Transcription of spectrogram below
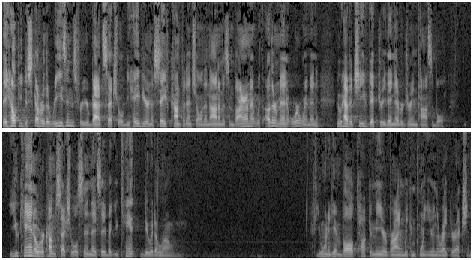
They help you discover the reasons for your bad sexual behavior in a safe, confidential, and anonymous environment with other men or women who have achieved victory they never dreamed possible. You can overcome sexual sin, they say, but you can't do it alone. If you want to get involved, talk to me or Brian. We can point you in the right direction.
